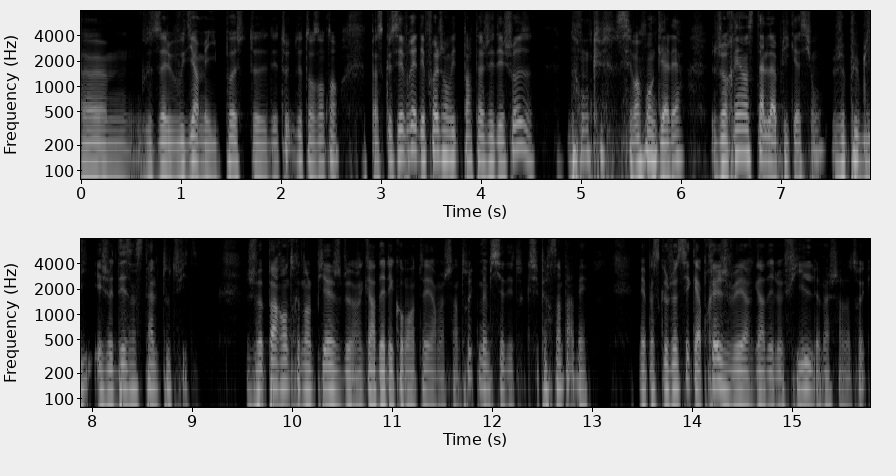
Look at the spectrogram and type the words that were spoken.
euh, vous allez vous dire mais il poste des trucs de temps en temps parce que c'est vrai des fois j'ai envie de partager des choses, donc c'est vraiment galère. Je réinstalle l'application, je publie et je désinstalle tout de suite. Je veux pas rentrer dans le piège de regarder les commentaires, machin truc, même s'il y a des trucs super sympas, mais mais parce que je sais qu'après je vais regarder le fil, le machin, le truc.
